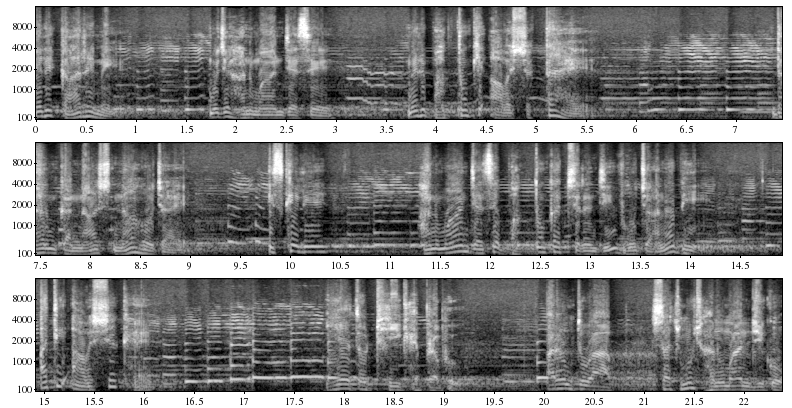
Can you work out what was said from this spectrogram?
मेरे कार्य में मुझे हनुमान जैसे मेरे भक्तों की आवश्यकता है। धर्म का नाश ना हो जाए। इसके लिए हनुमान जैसे भक्तों का चिरंजीव हो जाना भी अति आवश्यक है। ये तो ठीक है प्रभु। परंतु आप सचमुच हनुमान जी को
